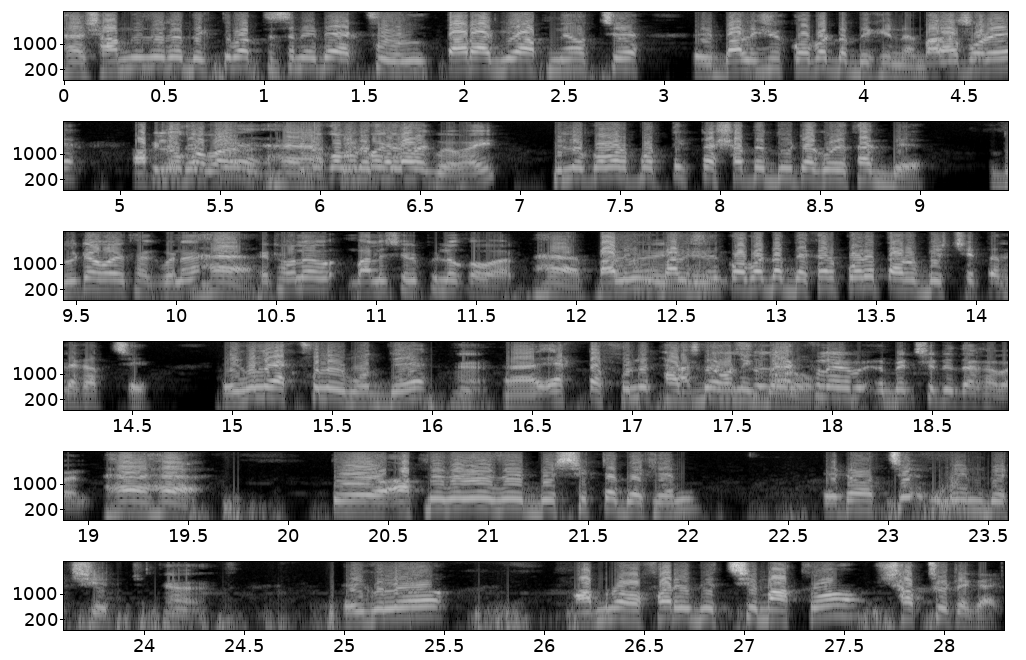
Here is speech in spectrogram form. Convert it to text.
হ্যাঁ সামনে যেটা দেখতে পাচ্ছেন এটা এক ফুল। তার আগে আপনি হচ্ছে এই বালিশের কভারটা দেখে নেন। তারপরে পিলো কভার হ্যাঁ পিলো কভার থাকবে ভাই? পিলো কভার প্রত্যেকটার সাথে দুইটা করে থাকবে। দুইটা করে থাকবে না? হ্যাঁ। এটা হলো বালিশের পিলো কভার হ্যাঁ বালিশ বালিশের কভারটা দেখার পরে তার বেডশিটটা হ্যাঁ। দেখাচ্ছে। এগুলো এক ফুলের মধ্যে হ্যাঁ। একটা ফুলে থাকবে অনেক শুধু এক বড়। ফুলের বেডশিটই দেখাবেন। হ্যাঁ হ্যাঁ। তো আপনাদের এই যে বেডশিটটা দেখেন এটা হচ্ছে মেন বেডশিট হ্যাঁ। এগুলো আমরা অফারে দিচ্ছি মাত্র সাতশো টাকায়।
